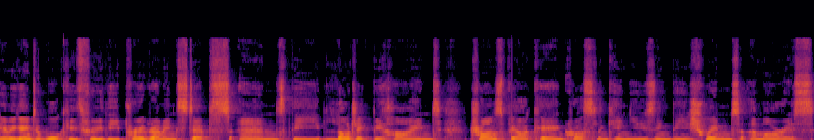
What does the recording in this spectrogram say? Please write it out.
Here we're going to walk you through the programming steps and the logic behind trans-PRK and cross-linking using the Schwind Amaris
